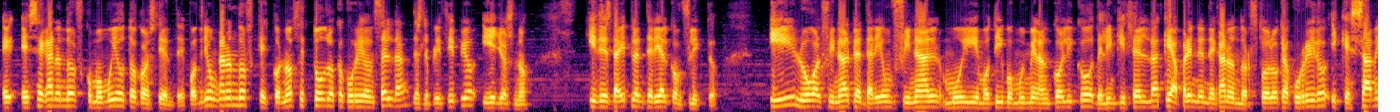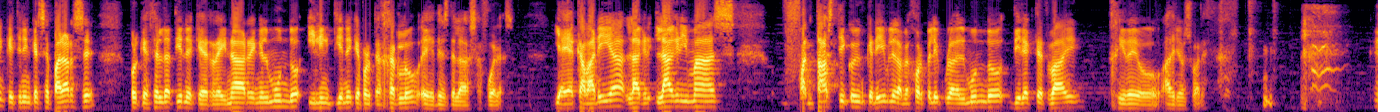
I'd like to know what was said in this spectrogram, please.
eh, ese Ganondorf como muy autoconsciente. Pondría un Ganondorf que conoce todo lo que ha ocurrido en Zelda desde el principio y ellos no. Y desde ahí plantearía el conflicto. Y luego al final plantearía un final muy emotivo, muy melancólico de Link y Zelda que aprenden de Ganondorf todo lo que ha ocurrido y que saben que tienen que separarse porque Zelda tiene que reinar en el mundo y Link tiene que protegerlo eh, desde las afueras. Y ahí acabaría, lágr- lágrimas, fantástico, increíble, la mejor película del mundo, directed by Hideo Adrián Suárez.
